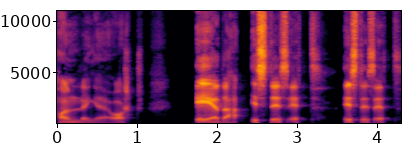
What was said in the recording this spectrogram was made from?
handlinger og alt. Er det Is this it? Is this it?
